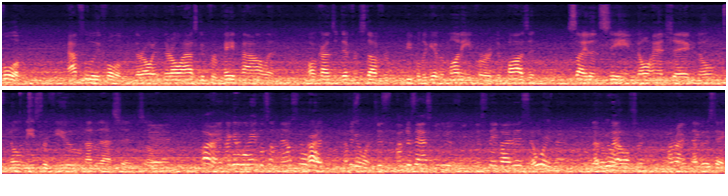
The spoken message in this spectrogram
full of them. Absolutely full of them. They're all, they're all asking for PayPal and all kinds of different stuff for people to give them money for a deposit. Sight unseen, no handshake, no no lease review, none of that shit. So Yeah. All right, I gotta go handle something else though. All right, have a good one. Just, I'm just asking you if you can just stay by this. no worries, man. Have a good one, officer. All right, Have thank a you. good day.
